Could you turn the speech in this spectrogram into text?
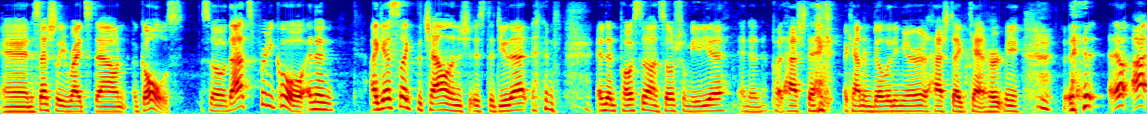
and essentially writes down goals. So that's pretty cool. And then I guess like the challenge is to do that and, and then post it on social media and then put hashtag accountability mirror, hashtag can't hurt me. I,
